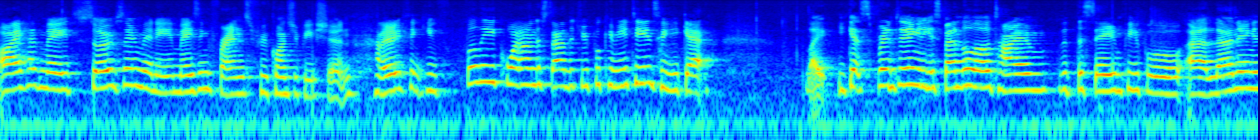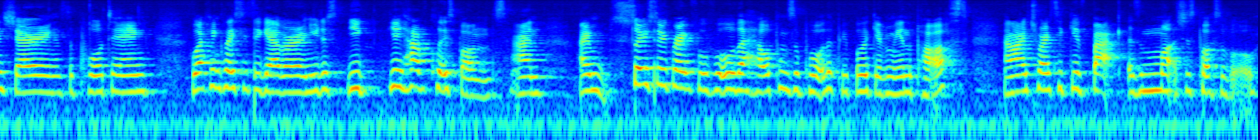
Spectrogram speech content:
I have made so, so many amazing friends through contribution. And I don't think you fully quite understand the Drupal community until you get like you get sprinting and you spend a lot of time with the same people uh, learning and sharing and supporting working closely together and you just you, you have close bonds and i'm so so grateful for all the help and support that people have given me in the past and i try to give back as much as possible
